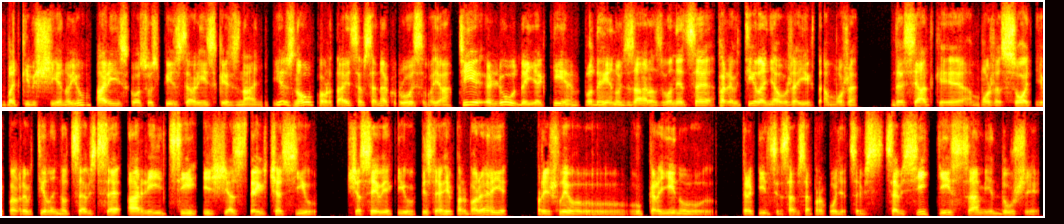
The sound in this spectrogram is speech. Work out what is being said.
батьківщиною арійського суспільства, арійських знань, і знову повертається все на круги своя. Ті люди, які от гинуть зараз, вони це перевтілення вже їх там може. Десятки, а може сотні перевтілень, ну це все арійці і ще з тих часів, з часів, які після Гіпербореї прийшли в Україну, трипільці, це все проходять. Це, це всі ті самі душі.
